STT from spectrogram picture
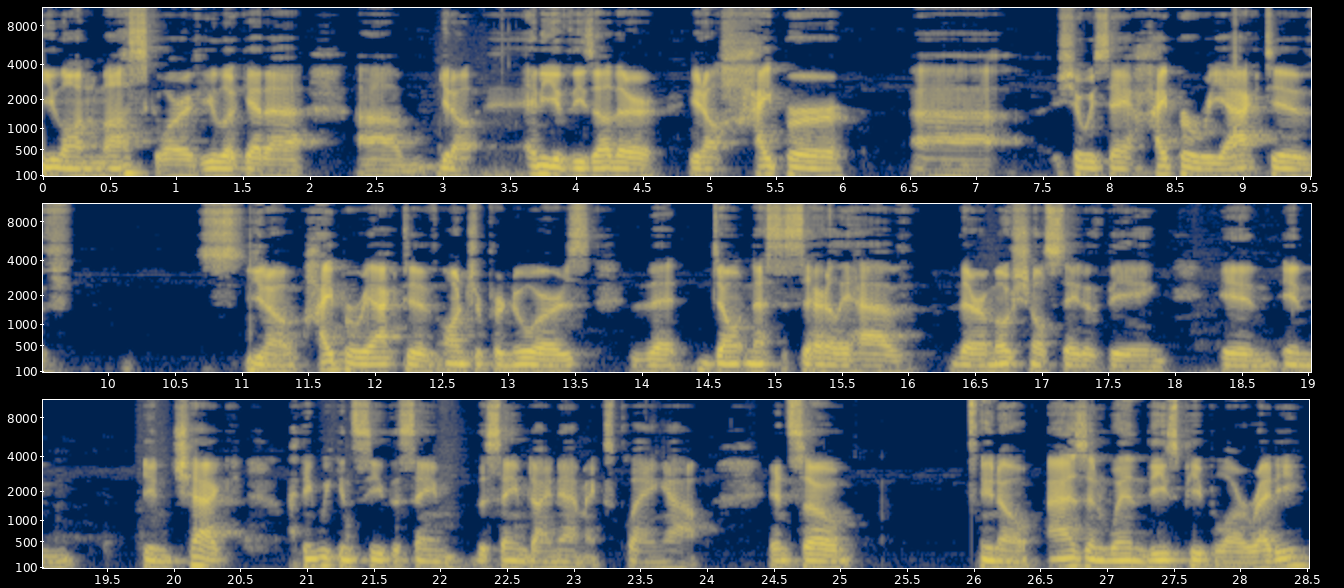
Elon Musk or if you look at a, um, you know, any of these other, you know, hyper, uh, should we say, hyper reactive, you know, hyper reactive entrepreneurs that don't necessarily have their emotional state of being in in in check, I think we can see the same the same dynamics playing out. And so, you know, as and when these people are ready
